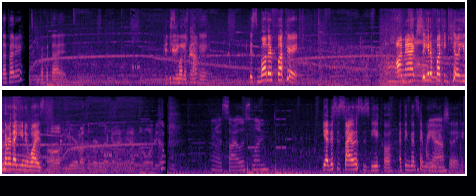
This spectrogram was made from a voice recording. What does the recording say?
That better? Let's keep up with that. Did This you engage now? motherfucker. This motherfucker. Oh, I'm actually gonna fucking kill you, whoever that unit was. Oh, you were about to murder that guy. Yeah, I don't want to be. Cool. Silas one. Yeah, this is Silas's vehicle. I think that's him right Yeah. now, actually.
